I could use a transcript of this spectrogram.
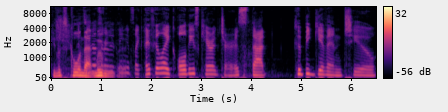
he looks cool in that that's movie. but- thing. It's like I feel like all these characters that could be given to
